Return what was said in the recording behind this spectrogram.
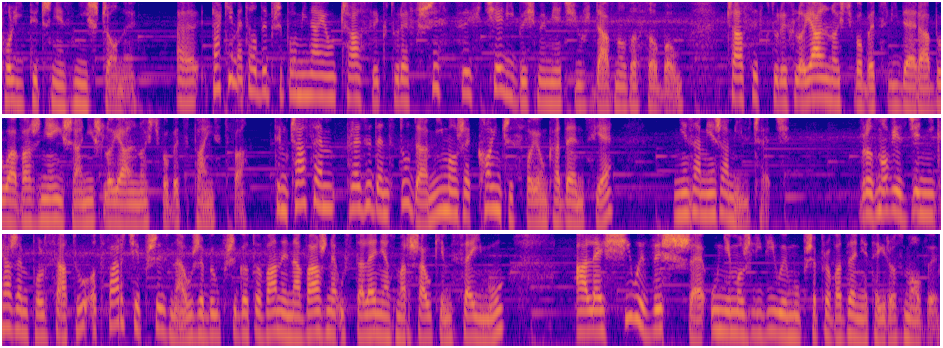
politycznie zniszczony. E, Takie metody przypominają czasy, które wszyscy chcielibyśmy mieć już dawno za sobą. Czasy, w których lojalność wobec lidera była ważniejsza niż lojalność wobec państwa. Tymczasem prezydent Duda, mimo że kończy swoją kadencję, nie zamierza milczeć. W rozmowie z dziennikarzem Polsatu otwarcie przyznał, że był przygotowany na ważne ustalenia z marszałkiem Sejmu, ale siły wyższe uniemożliwiły mu przeprowadzenie tej rozmowy.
